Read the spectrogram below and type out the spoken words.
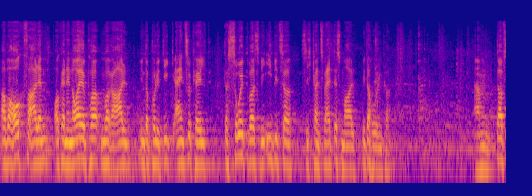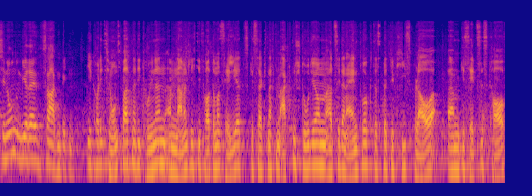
aber auch vor allem auch eine neue Moral in der Politik Einzug hält, dass so etwas wie Ibiza sich kein zweites Mal wiederholen kann. Ähm, Darf Sie nun um Ihre Fragen bitten. Ihr Koalitionspartner, die Grünen, ähm, namentlich die Frau Tomaselli, hat gesagt, nach dem Aktenstudium hat sie den Eindruck, dass bei Türkis-Blau ähm, Gesetzeskauf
